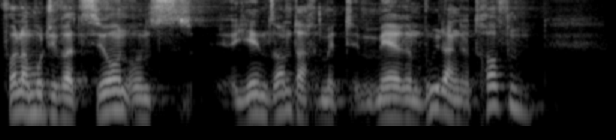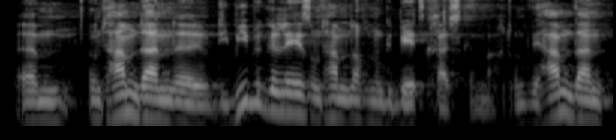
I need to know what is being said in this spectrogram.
voller Motivation uns jeden Sonntag mit mehreren Brüdern getroffen ähm, und haben dann äh, die Bibel gelesen und haben noch einen Gebetskreis gemacht. Und wir haben dann,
